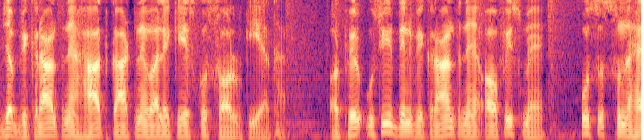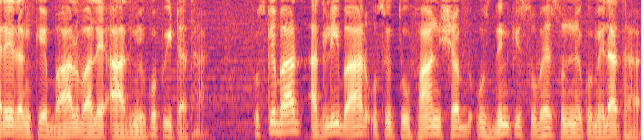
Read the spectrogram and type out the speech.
जब विक्रांत ने हाथ काटने वाले केस को सॉल्व किया था। और फिर उसी दिन विक्रांत ने ऑफ़िस में उस सुनहरे रंग के बाल वाले आदमी को पीटा था। उसके बाद अगली बार उसे तूफ़ान शब्द उस दिन की सुबह सुनने को मिला था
